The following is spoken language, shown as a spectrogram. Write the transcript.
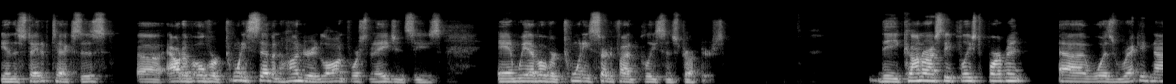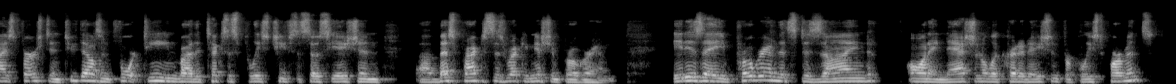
in the state of Texas uh, out of over 2,700 law enforcement agencies, and we have over 20 certified police instructors. The Conroe City Police Department uh, was recognized first in 2014 by the Texas Police Chiefs Association uh, Best Practices Recognition Program. It is a program that's designed on a national accreditation for police departments.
